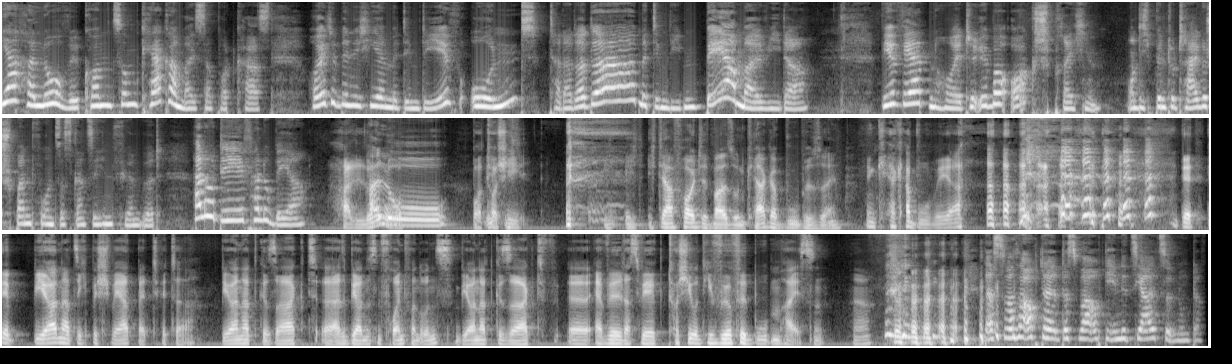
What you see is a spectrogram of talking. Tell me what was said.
Ja, hallo, willkommen zum Kerkermeister Podcast. Heute bin ich hier mit dem Dave und tadadada mit dem lieben Bär mal wieder. Wir werden heute über Orks sprechen und ich bin total gespannt, wo uns das Ganze hinführen wird. Hallo Dave, hallo Bär. Hallo. Hallo. Botoshi. Ich, ich, ich darf heute mal so ein Kerkerbube sein. Ein Kerkerbube, ja. der, der Björn hat sich beschwert bei Twitter. Björn hat gesagt, äh, also Björn ist ein Freund von uns. Björn hat gesagt, äh, er will, dass wir Toshi und die Würfelbuben heißen. Ja, Das war auch, der, das war auch die Initialzündung. dafür.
